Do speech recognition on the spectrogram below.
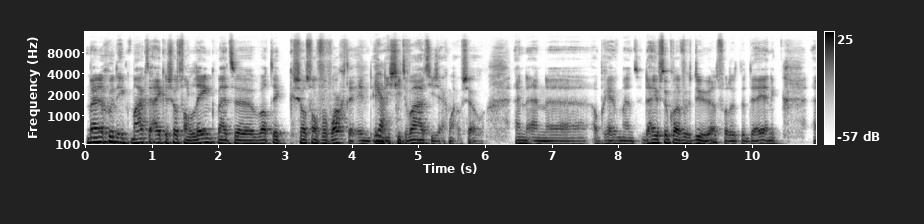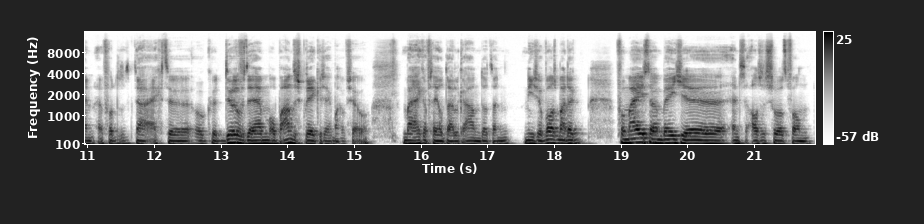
Maar nou goed, ik maakte eigenlijk een soort van link met eh, wat ik soort van verwachtte in, in Ja. die situatie, zeg maar, of zo. En, en eh, op een gegeven moment, dat heeft ook wel even geduurd voordat ik dat deed. En, ik, en, en voordat ik daar echt eh, ook durfde hem op aan te spreken, zeg maar, of zo. Maar hij gaf heel duidelijk aan dat dat niet zo was. Maar dat, voor mij is dat een beetje eh, en als een soort van...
